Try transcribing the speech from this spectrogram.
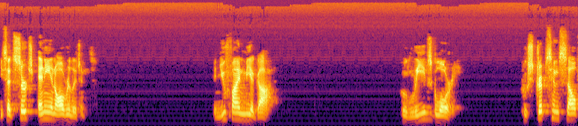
He said, Search any and all religions, and you find me a God who leaves glory, who strips himself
